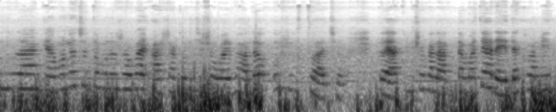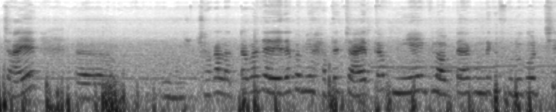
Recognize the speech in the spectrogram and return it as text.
বন্ধুরা, কেমন আছো তোমরা সবাই? আশা করছি সবাই ভালো ও সুস্থ আছো। তো এখন সকাল আটটা বাজে, আর এই দেখো আমি চায়ে সকাল আটটা বাজে, আর এই দেখো আমি হাতে চায়ের কাপ নিয়েই ব্লগটা এখন থেকে শুরু করছি।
